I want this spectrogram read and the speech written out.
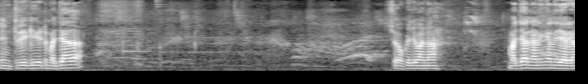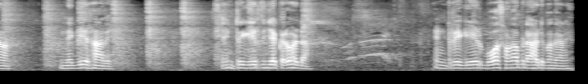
ਐਂਟਰੀ ਗੇਟ ਮੱਝਾਂ ਦਾ। ਚੌਕ ਜਵਾਨਾ। ਮੱਝਾਂ ਲੈਣਗੀਆਂ ਨਜ਼ਾਰੇ ਹੁਣ। ਨਿੱਗੇ ਥਾਂ ਤੇ। ਐਂਟਰੀ ਗੇਟ ਤੁਸੀਂ ਚੈੱਕ ਕਰੋ ਸਾਡਾ। ਐਂਟਰੀ ਗੇਟ ਬਹੁਤ ਸੋਹਣਾ ਬਣਾਇਆ ਸਾਡੇ ਬੰਦਿਆਂ ਨੇ।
